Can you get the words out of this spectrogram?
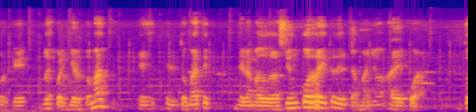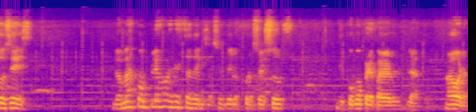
Porque no es cualquier tomate, es el tomate de la maduración correcta y del tamaño adecuado. Entonces, lo más complejo es la estandarización de los procesos de cómo preparar un plato. Ahora,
